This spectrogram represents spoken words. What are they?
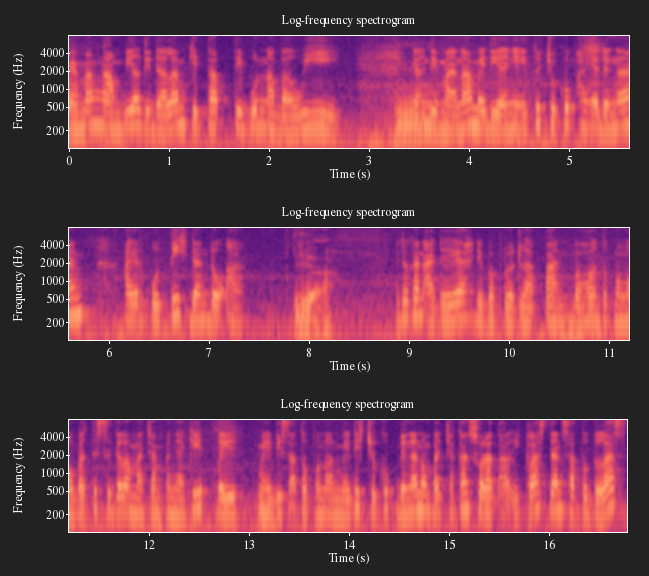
memang ngambil di dalam kitab Tibun Nabawi. Hmm. Yang di mana medianya itu cukup hanya dengan air putih dan doa. Iya. Itu kan ada ya di bab 28 bahwa untuk mengobati segala macam penyakit baik medis ataupun non medis cukup dengan membacakan surat Al-Ikhlas dan satu gelas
